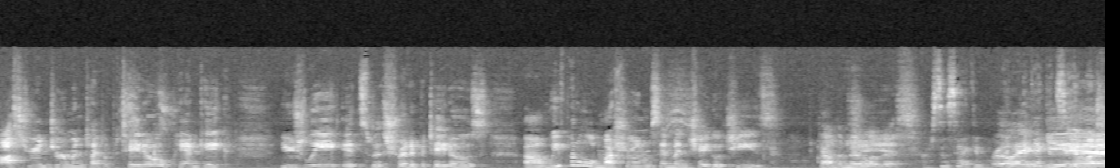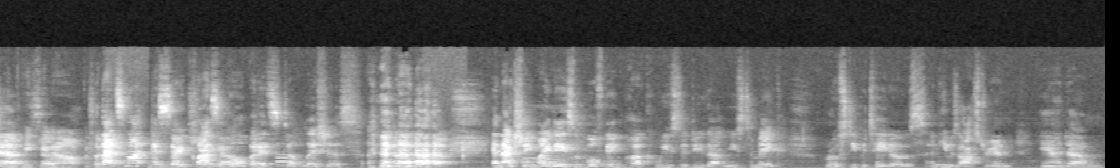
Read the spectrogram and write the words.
Austrian German type of potato pancake. Usually it's with shredded potatoes. Um, we put a little mushrooms and manchego cheese down Oh, the middle of geez. this. I was gonna say I can. I Really? think I can see a mushroom peeking so, out. So that's I- not necessarily classical, but it's delicious. and actually, my days with Wolfgang Puck, we used to do that. We used to make roasty potatoes, and he was Austrian, and um,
